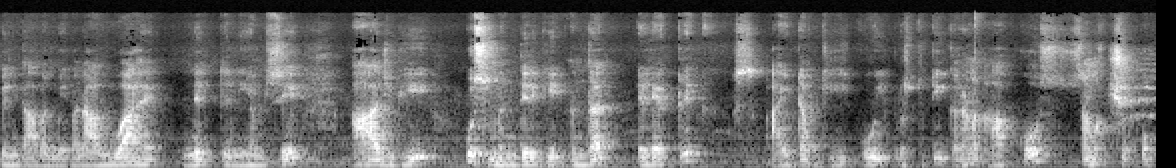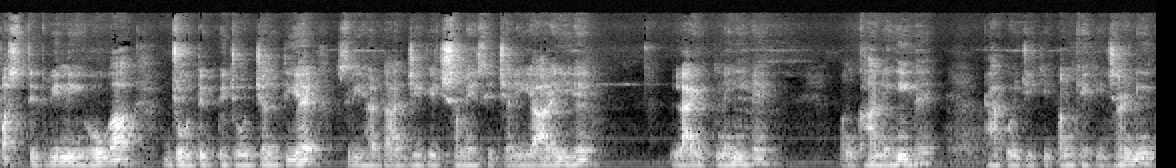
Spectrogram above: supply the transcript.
वृंदावन में बना हुआ है। नित्य नियम से आज भी उस मंदिर के अंदर इलेक्ट्रिक आइटम की कोई प्रस्तुतिकरण आपको समक्ष उपस्थित भी नहीं होगा। जो दिव्य ज्योत जलती है, श्री हरदास जी के समय से चली आ रही है। लाइट नहीं है, पंखा नहीं है। ठाकुर जी की पंखे की झरनी,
